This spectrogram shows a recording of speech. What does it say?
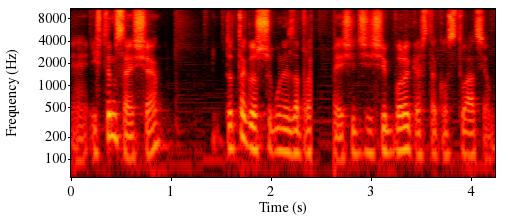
Yy, I w tym sensie do tego szczególnie zapraszamy, jeśli dzisiaj się borykasz z taką sytuacją,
